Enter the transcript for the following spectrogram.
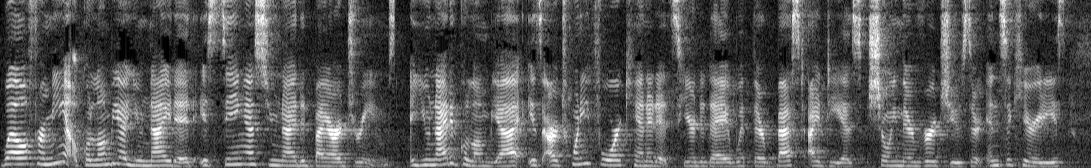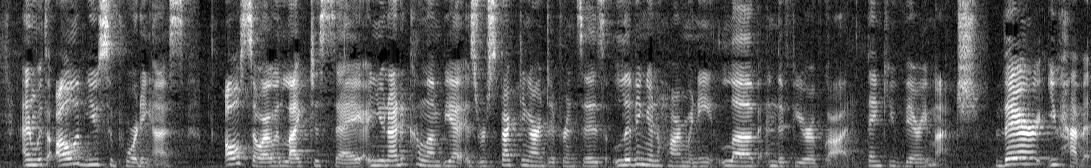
well, for me, Colombia United is seeing us united by our dreams. A United Colombia is our 24 candidates here today with their best ideas, showing their virtues, their insecurities, and with all of you supporting us. Also, I would like to say a United Colombia is respecting our differences, living in harmony, love, and the fear of God. Thank you very much. There you have it.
